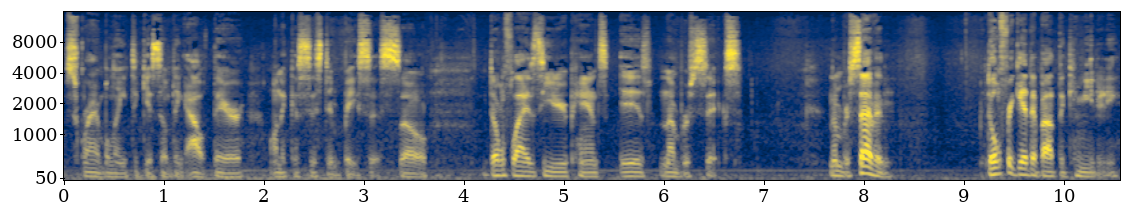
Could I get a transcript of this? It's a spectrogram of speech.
scrambling to get something out there on a consistent basis. So, don't fly at the seat of your pants is number six. Number seven, don't forget about the community.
